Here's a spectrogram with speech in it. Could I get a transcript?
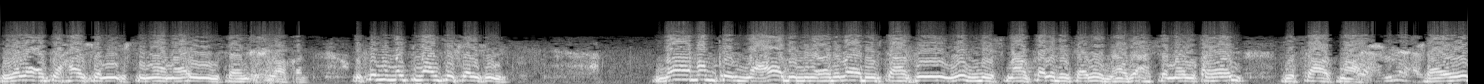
ولا أتحاشى من اجتماع مع أي إنسان اطلاقا. وثم مثل ما أنتم شايفين ما ممكن عادي من العلماء اللي بتعرفيه يجلس مع طلبة علم هذا أحسن ما يقال للساعة 12 شايف؟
